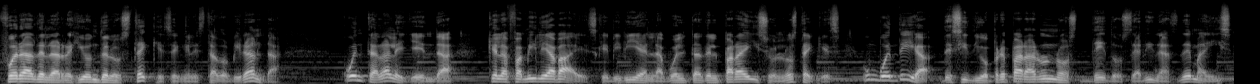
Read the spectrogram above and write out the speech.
fuera de la región de los Teques en el estado Miranda. Cuenta la leyenda que la familia Báez, que vivía en la vuelta del paraíso en Los Teques, un buen día decidió preparar unos dedos de harinas de maíz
